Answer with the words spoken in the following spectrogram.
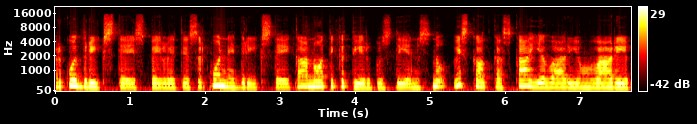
ar ko drīkstēja spēlēties, ar ko nedrīkstēja, kā notika tirgus dienas, nu, viss kaut kas, kā ievārījumu vārīja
